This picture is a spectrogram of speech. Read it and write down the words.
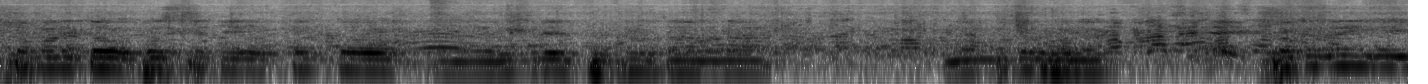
সম্মানিত উপস্থিতি অত্যন্ত রুদ্রের প্রখরতা আমরা লম্বা করব না সকলেই এই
